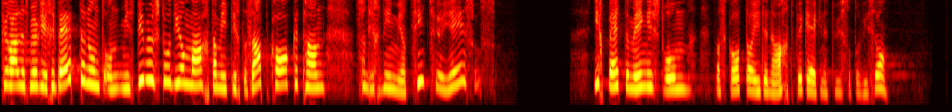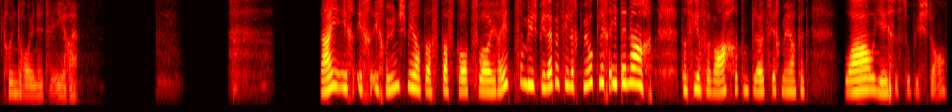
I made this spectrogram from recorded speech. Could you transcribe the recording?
für alles Mögliche beten und, und mein Bibelstudium mache, damit ich das abgehakt habe, sondern ich nehme mir Zeit für Jesus. Ich bete manchmal darum, dass Gott euch in der Nacht begegnet. Wisst ihr wieso? Könnt ihr euch nicht wehren. Nein, ich, ich, ich wünsche mir, dass, dass Gott zu euch redet, zum Beispiel eben vielleicht wirklich in der Nacht, dass ihr verwacht und plötzlich merkt, wow, Jesus, du bist da.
